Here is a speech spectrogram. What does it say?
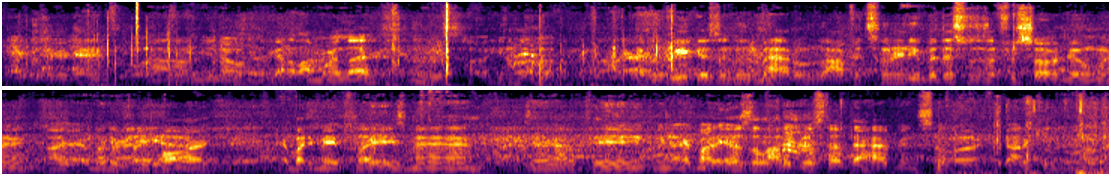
It was a good game. Um, you know, we got a lot more left. So, you know, every week is a new battle, new opportunity. But this was a, for sure a good win. everybody played hard. Everybody made plays, man. They got a pig. You know, everybody. It was a lot of good stuff that happened, so uh, gotta keep moving.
